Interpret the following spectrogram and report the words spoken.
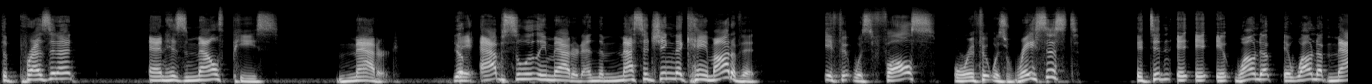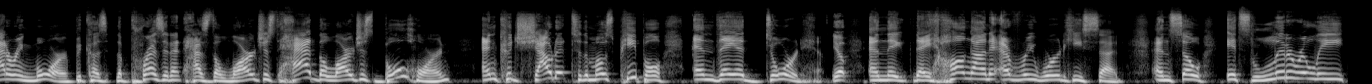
The president and his mouthpiece mattered. Yep. They absolutely mattered. And the messaging that came out of it, if it was false or if it was racist, it didn't it, it it wound up it wound up mattering more because the president has the largest had the largest bullhorn and could shout it to the most people and they adored him. Yep. And they they hung on every word he said. And so it's literally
